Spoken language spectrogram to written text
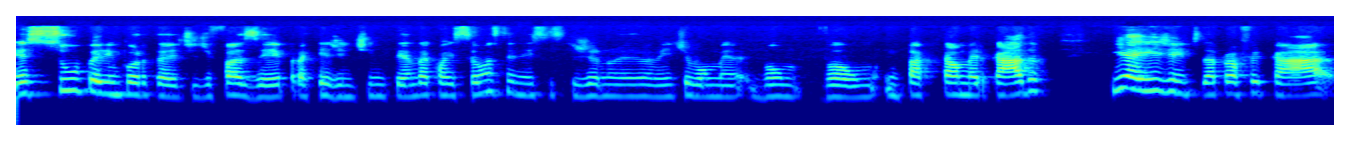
é super importante de fazer para que a gente entenda quais são as tendências que genuinamente vão, vão, vão impactar o mercado. E aí, gente, dá para ficar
